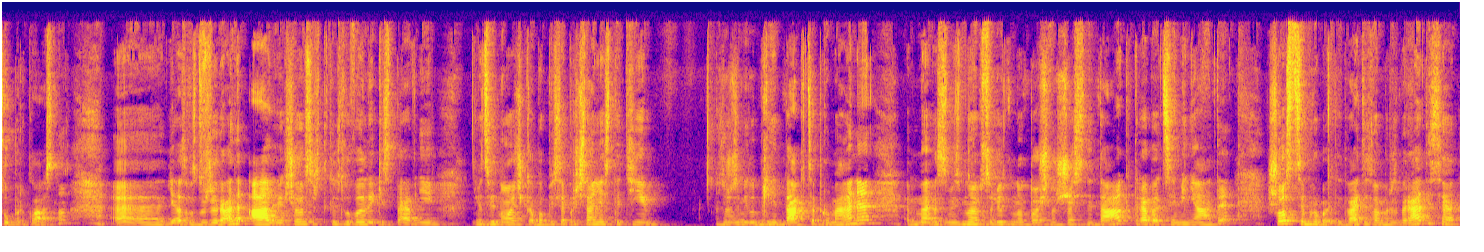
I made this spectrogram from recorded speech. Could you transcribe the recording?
супер класно. Е, я з вас дуже рада. Але якщо ви все ж таки зловили якісь певні дзвіночки або після прочитання статті. Зрозуміло, блін, так, це про мене. Ме- Зі мною абсолютно точно щось не так, треба це міняти. Що з цим робити? Давайте з вами розбиратися,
